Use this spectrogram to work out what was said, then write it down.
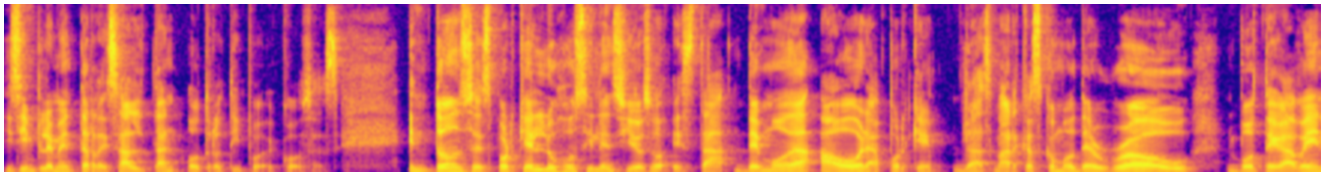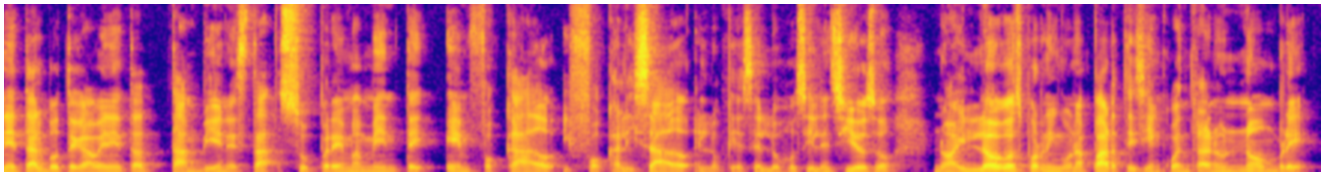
y simplemente resaltan otro tipo de cosas. Entonces, ¿por qué el lujo silencioso está de moda ahora? Porque las marcas como The Row, Bottega Veneta, el Bottega Veneta también está supremamente enfocado y focalizado en lo que es el lujo silencioso. No hay logos por ninguna parte y si encuentran un nombre,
